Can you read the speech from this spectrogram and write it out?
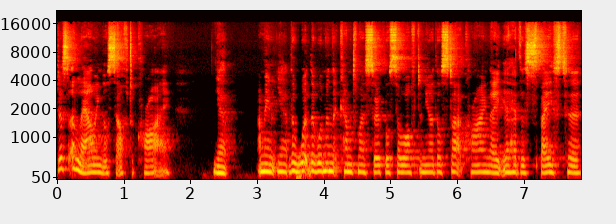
just allowing yourself to cry. Yeah. I mean, yeah. the the women that come to my circle so often, you know, they'll start crying. They, they have this space to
